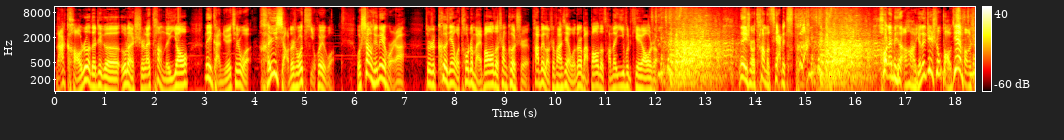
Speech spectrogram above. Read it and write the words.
拿烤热的这个鹅卵石来烫你的腰，那感觉其实我很小的时候我体会过。我上学那会儿啊。就是课间我偷着买包子上课吃，怕被老师发现，我都是把包子藏在衣服里贴腰上。那时候烫的呲牙的，呵。后来没想啊，原来这是种保健方式。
